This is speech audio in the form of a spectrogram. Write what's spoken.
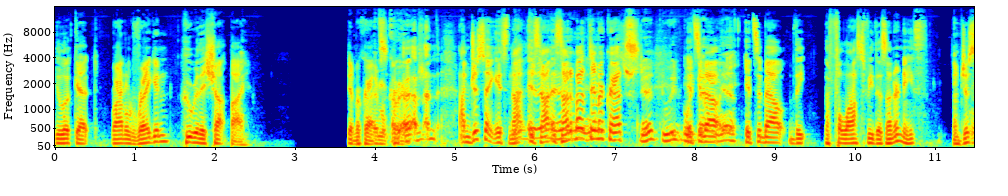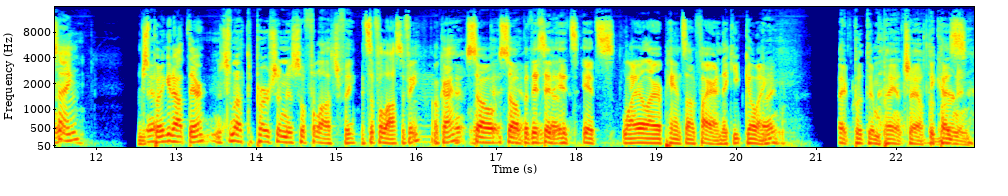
you look at Ronald Reagan. Who were they shot by? Democrats. Democrats. I'm, I'm- I'm just saying it's not. It's not. It's not about Democrats. Yeah, we- we It's got- about. It's about the the philosophy that's underneath. I'm just saying. I'm just Yeah. putting it out there. It's not the person; it's a philosophy. It's a philosophy. Okay. So okay, so, yeah, but they said got it. it's it's liar liar pants on fire, and they keep going Right? Hey, put them pants out. Because burning.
